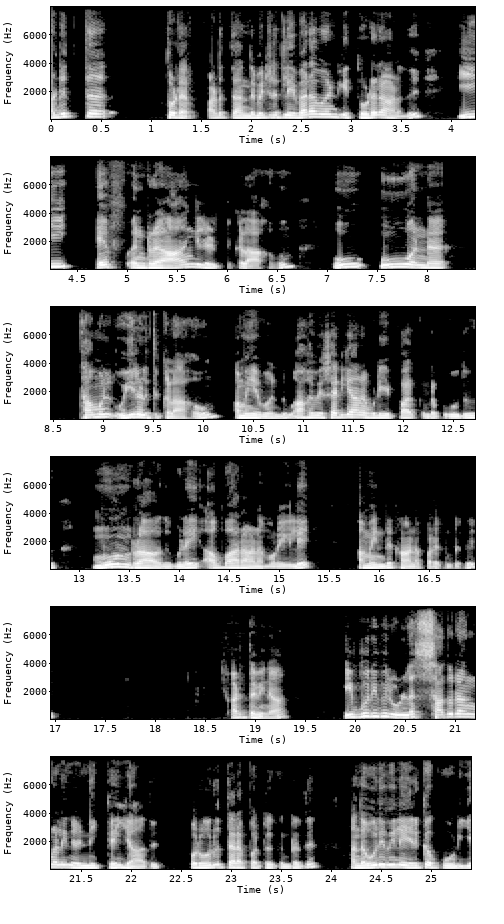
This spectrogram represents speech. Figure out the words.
அடுத்த தொடர். அடுத்த அந்த வெற்றிடத்திலே வர வேண்டிய தொடரானது e, இ எஃப் என்ற ஆங்கில எழுத்துக்களாகவும் உ உ என்ற தமிழ் உயிரெழுத்துக்களாகவும் அமைய வேண்டும். ஆகவே சரியான விடையை பார்க்கின்ற போது மூன்றாவது விடை அவ்வாறான முறையிலே அமைந்து காணப்படுகின்றது. அடுத்த வினா. இவ்வுருவில் உள்ள சதுரங்களின் எண்ணிக்கை யாது? ஒரு உரு தரப்பட்டிருக்கின்றது அந்த உருவிலே இருக்கக்கூடிய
